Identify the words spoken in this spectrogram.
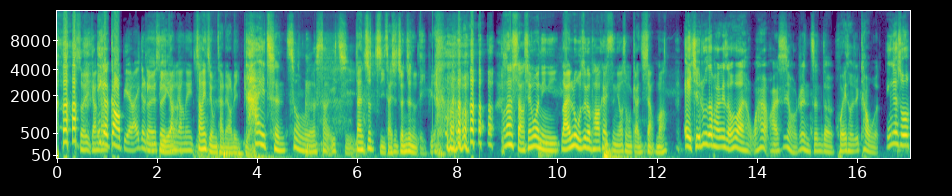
所以刚刚一个告别了，一个对，离所以别。刚刚那上一集我们才聊离别，太沉重了，上一集。但这集才是真正的离别。那想先问你，你来录这个 podcast，你有什么感想吗？哎、其实录这 d c a s 后来我还我还是有认真的回头去看我，应该说，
